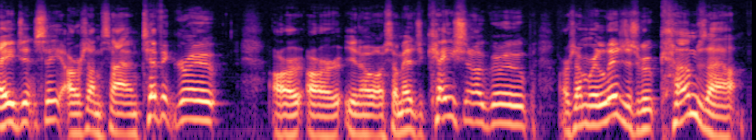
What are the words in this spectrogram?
agency or some scientific group or, or you know some educational group or some religious group comes out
